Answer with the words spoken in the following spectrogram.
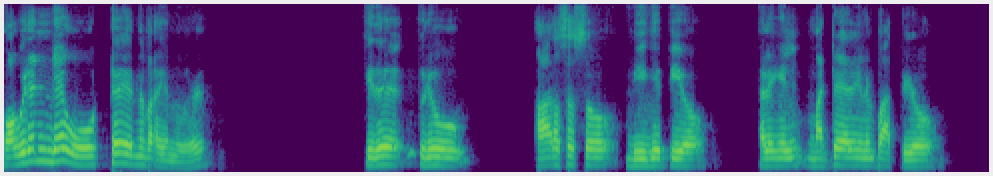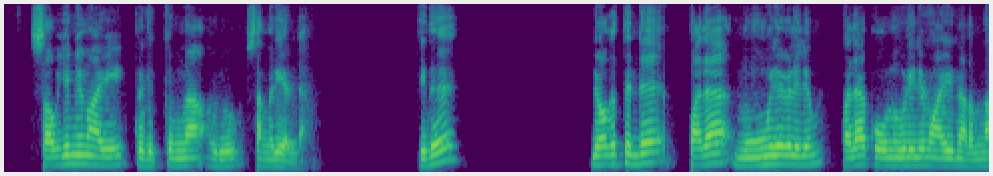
പൗരന്റെ വോട്ട് എന്ന് പറയുന്നത് ഇത് ഒരു ആർ എസ് എസോ ബി ജെ പിയോ അല്ലെങ്കിൽ മറ്റേതെങ്കിലും പാർട്ടിയോ സൗജന്യമായി കൊടുക്കുന്ന ഒരു സംഗതിയല്ല. ഇത് ലോകത്തിന്റെ പല മൂലകളിലും പല കോണുകളിലുമായി നടന്ന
